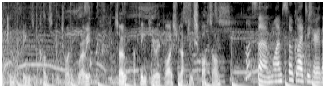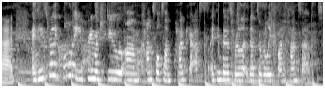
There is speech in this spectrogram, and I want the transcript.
looking at things and constantly trying to grow it. So I think your advice was absolutely spot on. Awesome. Well, I'm so glad to hear that. I think it's really cool that you pretty much do um, consults on podcasts. I think that's really that's a really fun concept.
